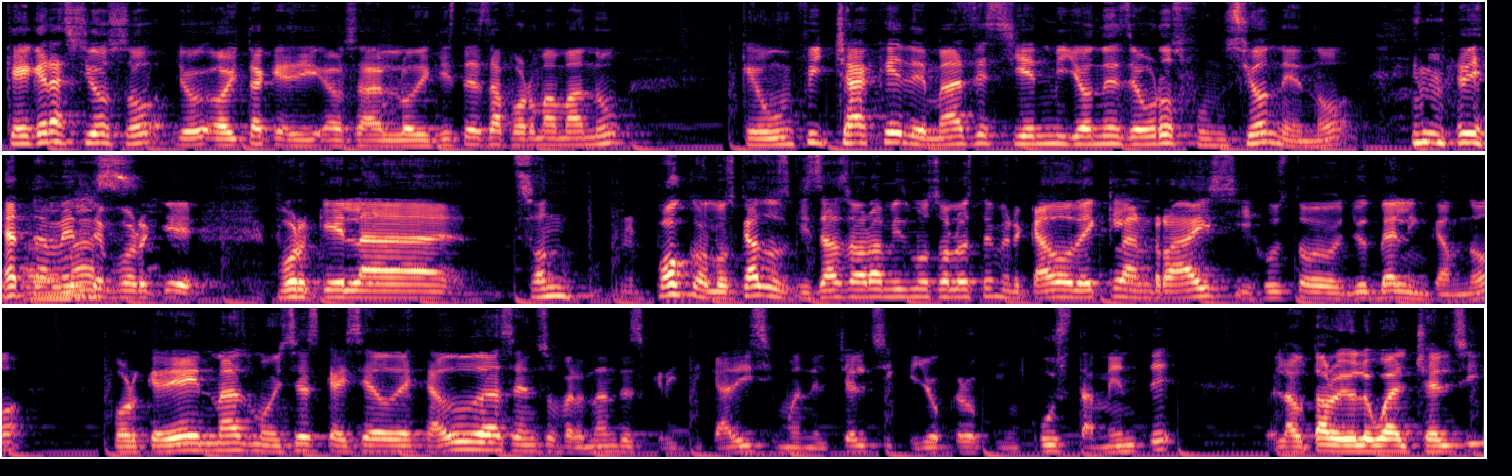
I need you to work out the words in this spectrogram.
qué gracioso, yo ahorita que, o sea, lo dijiste de esa forma, Manu, que un fichaje de más de 100 millones de euros funcione, ¿no? Inmediatamente, Además. porque, porque la, son pocos los casos, quizás ahora mismo solo este mercado de Clan Rice y justo Jude Bellingham, ¿no? Porque de ahí en más Moisés Caicedo deja dudas, Enzo Fernández criticadísimo en el Chelsea, que yo creo que injustamente. Lautaro, yo le voy al Chelsea,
